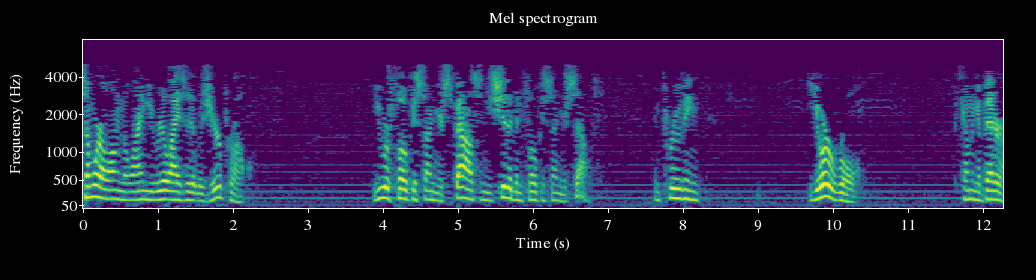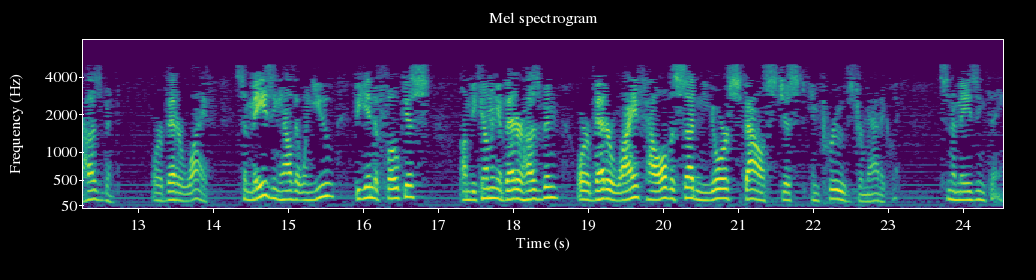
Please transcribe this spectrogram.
Somewhere along the line, you realize that it was your problem. You were focused on your spouse, and you should have been focused on yourself, improving your role, becoming a better husband or a better wife. It's amazing how that when you begin to focus on becoming a better husband or a better wife, how all of a sudden your spouse just improves dramatically. It's an amazing thing.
